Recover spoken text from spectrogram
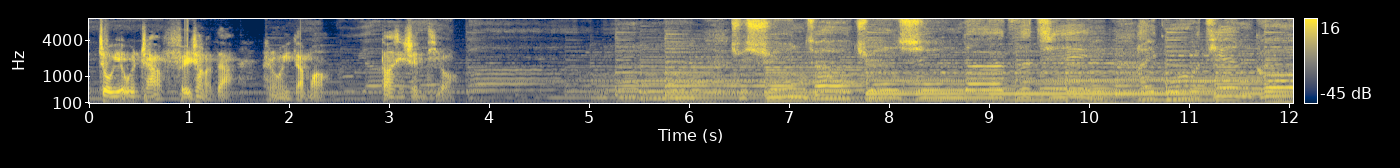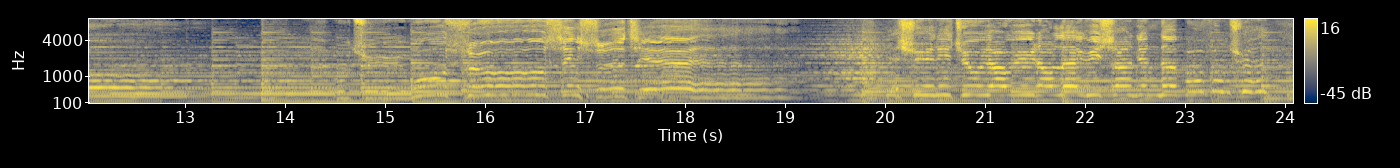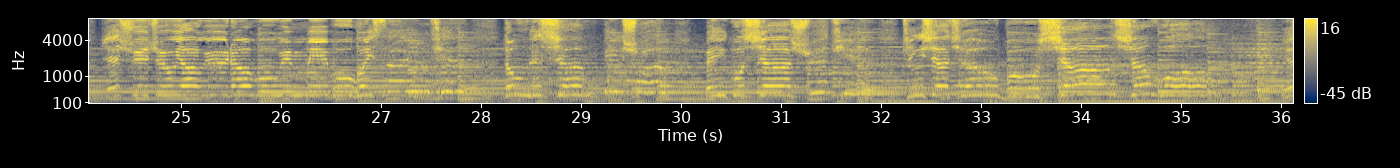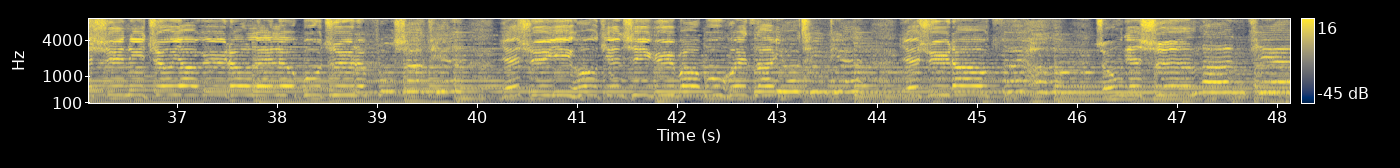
昼夜温差非常的大，很容易感冒，当心身体哦。去寻找全新的自己，海过天也许你就要遇到雷雨闪电的暴风圈，也许就要遇到乌云密布灰色阴天。冻得像冰霜，背过下雪天，停下脚步想想我。也许你就要遇到泪流不止的风沙天，也许以后天气预报不会再有晴天，也许到最后终点是蓝天。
